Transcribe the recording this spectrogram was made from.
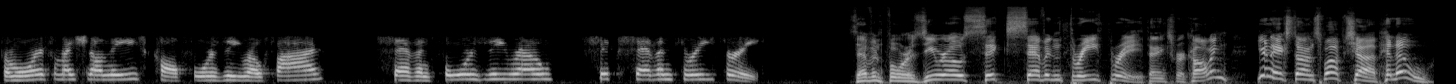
For more information on these, call 405 740 6733. 740-6733. Thanks for calling. You're next on Swap Shop. Hello.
